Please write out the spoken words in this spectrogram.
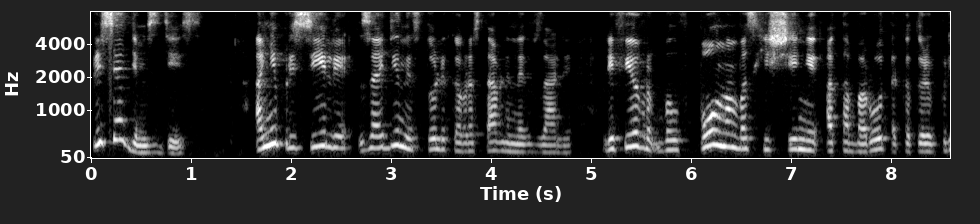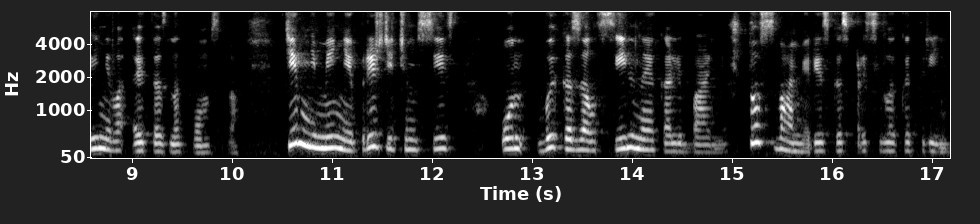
Присядем здесь. Они присели за один из столиков, расставленных в зале. Лефевр был в полном восхищении от оборота, который приняло это знакомство. Тем не менее, прежде чем сесть, он выказал сильное колебание. «Что с вами?» – резко спросила Катрин.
